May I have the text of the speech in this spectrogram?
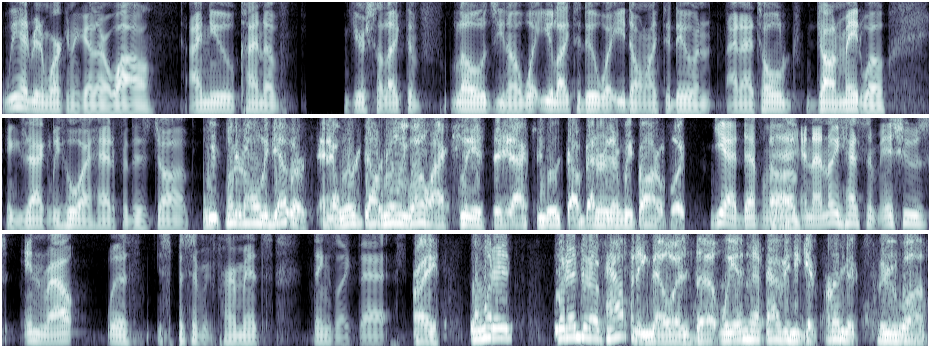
We had been working together a while. I knew kind of your selective loads, you know, what you like to do, what you don't like to do. And, and I told John Madewell, exactly who I had for this job. We put it all together, and it worked out really well. Actually, it, it actually worked out better than we thought it would. Yeah, definitely. Um, and I know you had some issues in route with specific permits, things like that. Right. Well, what it what ended up happening though is that we ended up having to get permits through uh,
